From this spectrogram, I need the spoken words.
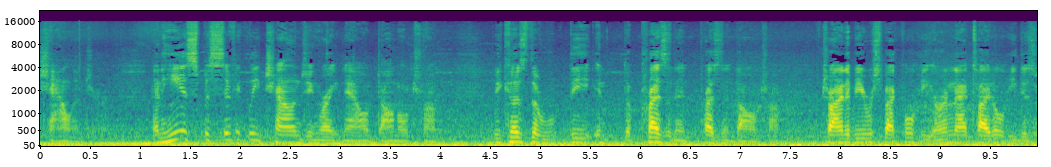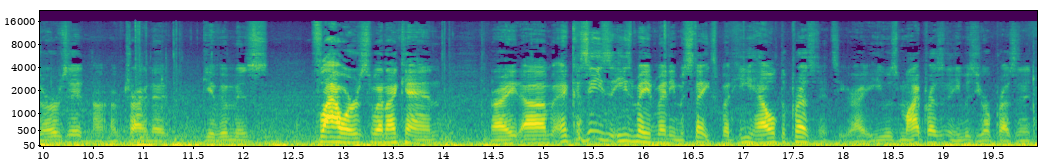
challenger, and he is specifically challenging right now Donald Trump because the the the president, President Donald Trump, trying to be respectful. He earned that title. He deserves it. I'm trying to give him his flowers when I can, right? Um, and because he's he's made many mistakes, but he held the presidency, right? He was my president. He was your president.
